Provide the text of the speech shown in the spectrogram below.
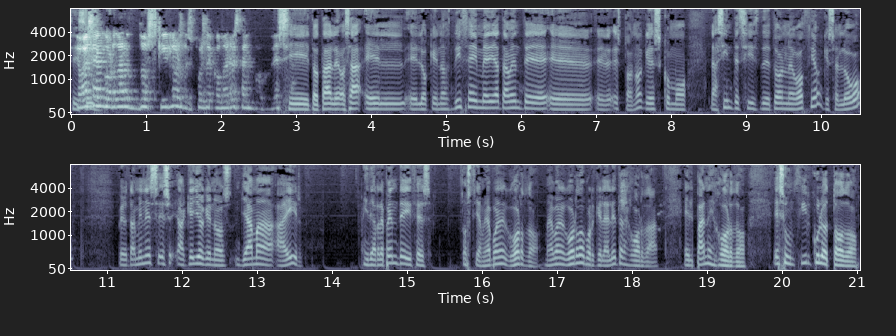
Sí, que vas sí. a engordar dos kilos después de comer esta hamburguesa. Sí, total. O sea, el, eh, lo que nos dice inmediatamente eh, eh, esto, ¿no? Que es como la síntesis de todo el negocio, que es el logo. pero también es, es aquello que nos llama a ir. Y de repente dices, hostia, me voy a poner gordo, me voy a poner gordo porque la letra es gorda, el pan es gordo, es un círculo todo,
